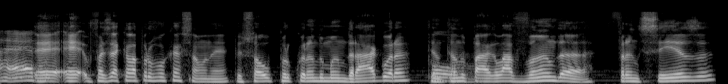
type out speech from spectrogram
É, é, é, fazer aquela provocação, né? Pessoal procurando mandrágora, tentando para lavanda francesa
